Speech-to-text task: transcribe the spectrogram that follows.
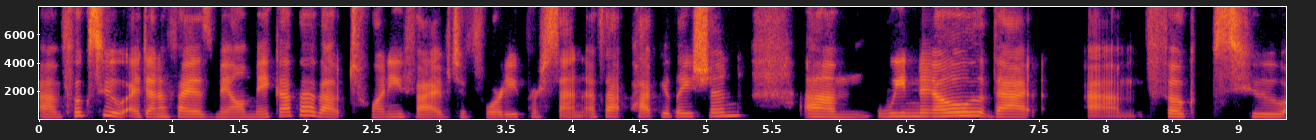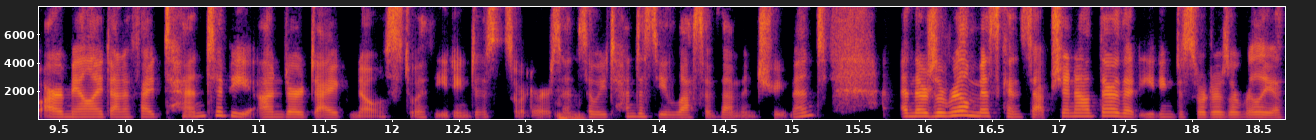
um, folks who identify as male make up about 25 to 40% of that population. Um, we know that um, folks who are male identified tend to be underdiagnosed with eating disorders. Mm-hmm. And so we tend to see less of them in treatment. And there's a real misconception out there that eating disorders are really a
